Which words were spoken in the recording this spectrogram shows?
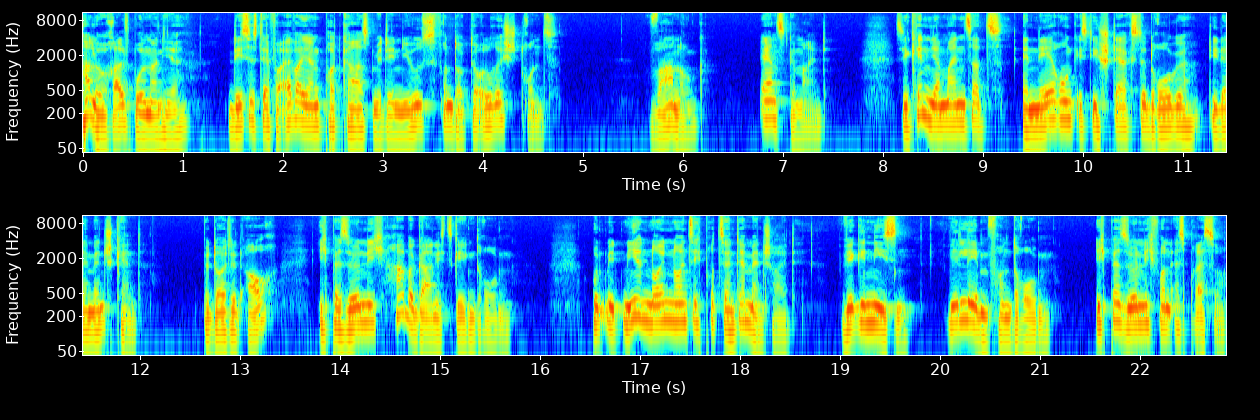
Hallo, Ralf Bohlmann hier. Dies ist der Forever Young Podcast mit den News von Dr. Ulrich Strunz. Warnung. Ernst gemeint. Sie kennen ja meinen Satz, Ernährung ist die stärkste Droge, die der Mensch kennt. Bedeutet auch, ich persönlich habe gar nichts gegen Drogen. Und mit mir 99 Prozent der Menschheit. Wir genießen, wir leben von Drogen. Ich persönlich von Espresso.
